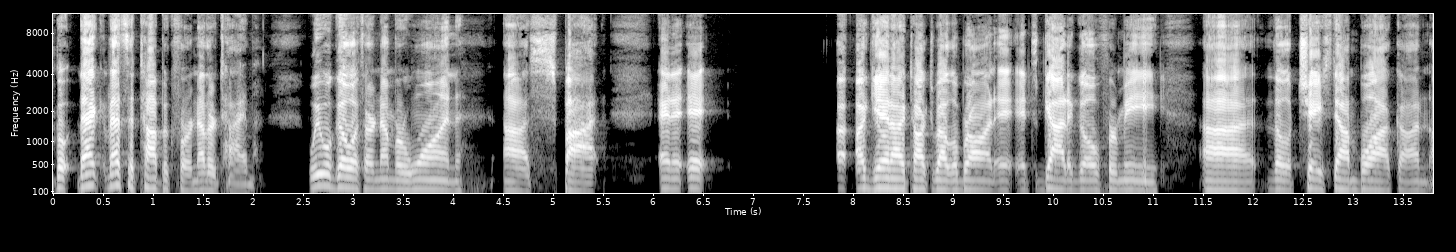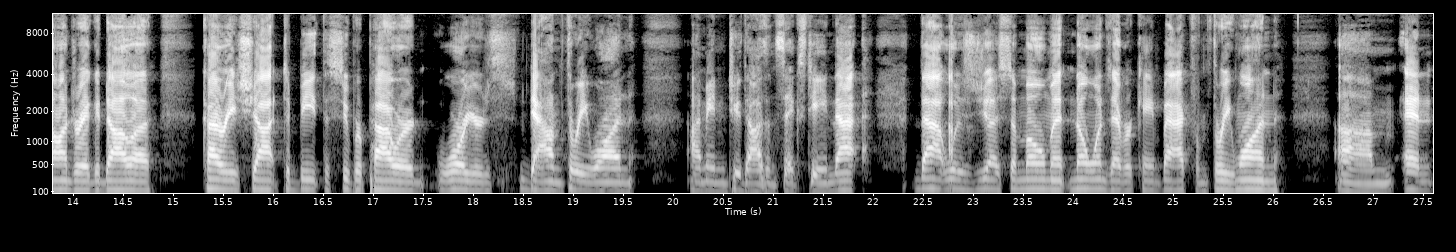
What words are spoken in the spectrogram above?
but that that's a topic for another time. We will go with our number one uh, spot, and it, it again I talked about LeBron. It, it's got to go for me uh, the chase down block on Andre Iguodala, Kyrie's shot to beat the super-powered Warriors down 3-1. I mean, 2016, that that was just a moment. No one's ever came back from 3-1. Um, and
